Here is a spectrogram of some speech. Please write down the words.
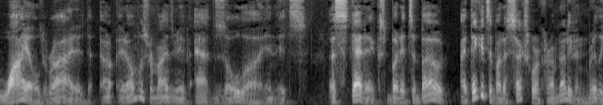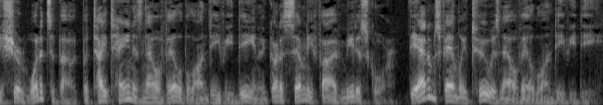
wild ride. It, it almost reminds me of At Zola in its aesthetics, but it's about, I think it's about a sex worker. I'm not even really sure what it's about, but Titane is now available on DVD and it got a 75 Metascore. The Addams Family 2 is now available on DVD.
